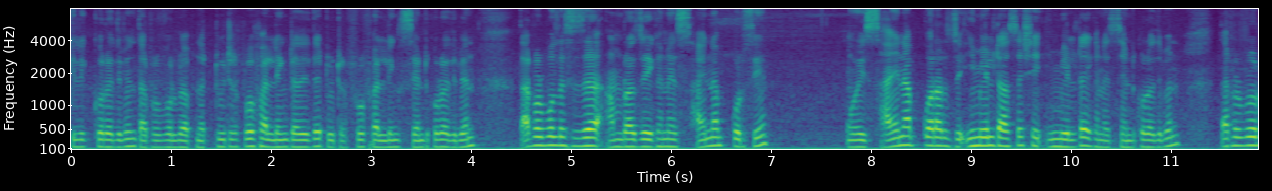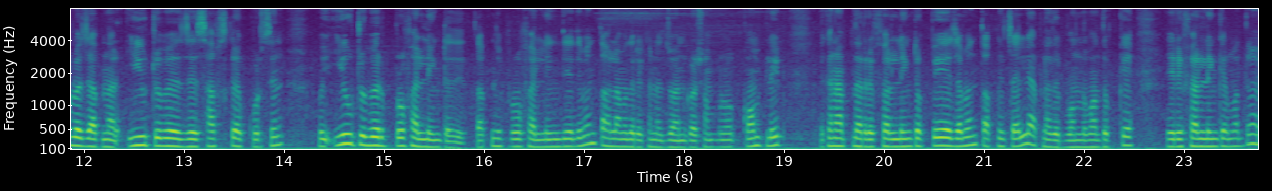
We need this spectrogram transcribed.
ক্লিক করে দিবেন। তারপর বলবে আপনার টুইটার প্রোফাইল লিঙ্কটা দিতে। টুইটার প্রোফাইল লিঙ্ক সেন্ড করে দেবেন। তারপর বলতেছে যে, আমরা যে এখানে সাইন আপ করছি ওই সাইন আপ করার যে ইমেলটা আছে, সেই ইমেলটা এখানে সেন্ড করে দেবেন। তারপর বলব যে আপনার ইউটিউবে যে সাবস্ক্রাইব করছেন, ওই ইউটিউবের প্রোফাইল লিঙ্কটা দিতে তো আপনি প্রোফাইল লিঙ্ক দিয়ে দেবেন, তাহলে আমাদের এখানে জয়েন করা সম্পূর্ণ কমপ্লিট এখানে আপনার রেফার লিঙ্কটা পেয়ে যাবেন। তো আপনি চাইলে আপনাদের বন্ধুবান্ধবকে এই রেফার লিঙ্কের মাধ্যমে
